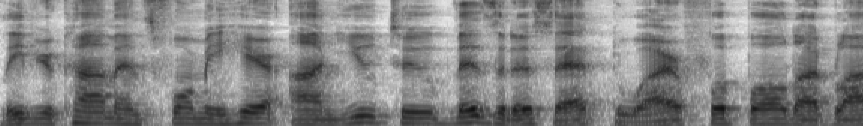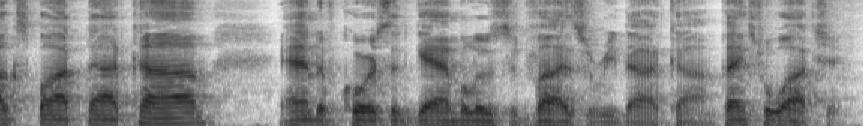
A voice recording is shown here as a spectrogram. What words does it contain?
Leave your comments for me here on YouTube. Visit us at dwyerfootball.blogspot.com and, of course, at gamblersadvisory.com. Thanks for watching.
